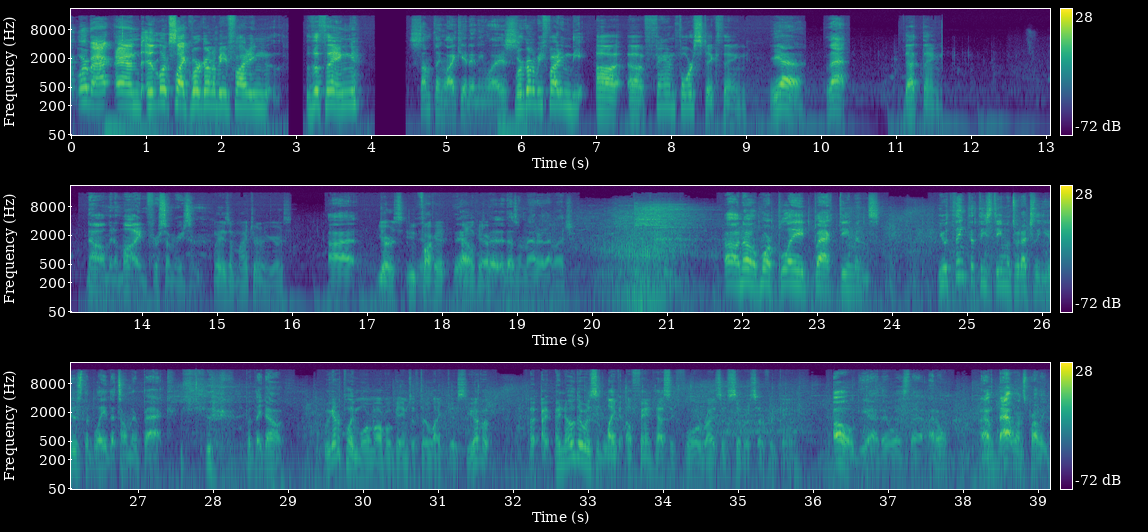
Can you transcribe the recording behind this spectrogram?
right, we're back, and it looks like we're gonna be fighting the thing. Something like it, anyways. We're gonna be fighting the uh uh fan four stick thing. Yeah, that. That thing. Now I'm in a mine for some reason. Wait, is it my turn or yours? Uh, Yours. You fuck it. yeah, I don't care. It doesn't matter that much. Oh no, more blade back demons. You would think that these demons would actually use the blade that's on their back, but they don't. We gotta play more Marvel games if they're like this. You have a. I, I know there was like a Fantastic Four Rise of Silver Surfer game. Oh yeah, there was that. I don't. Um, That, that one's probably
